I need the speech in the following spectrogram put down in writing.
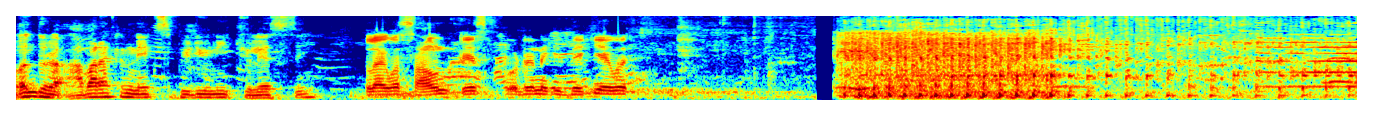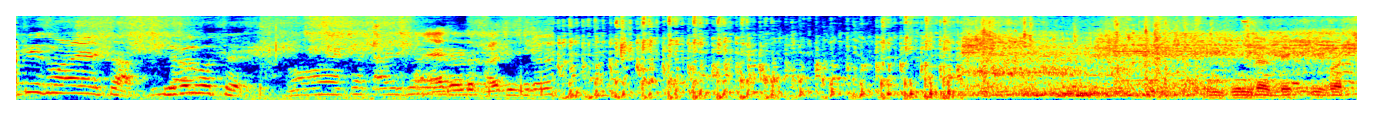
বন্ধুরা, আবার একটা নেক্সট ভিডিও নিয়ে চলে এসেছি। একবার সাউন্ড টেস্ট করে নাকি দেখি একবার। ইঞ্জিনটা দেখতেই পাচ্ছ।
